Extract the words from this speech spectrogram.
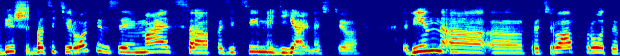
більше 20 років займається опозиційною діяльністю. Він а, а, працював проти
